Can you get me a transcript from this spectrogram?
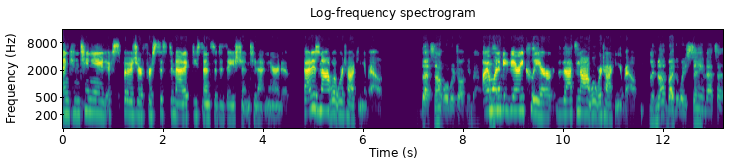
and continued exposure for systematic desensitization to that narrative. That is not what we're talking about. That's not what we're talking about. I want to be very clear. That's not what we're talking about. I'm not, by the way, saying that's a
